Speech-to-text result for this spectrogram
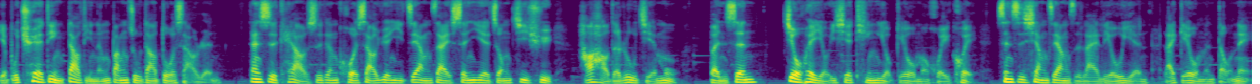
也不确定到底能帮助到多少人。但是 K 老师跟阔少愿意这样在深夜中继续好好的录节目，本身就会有一些听友给我们回馈，甚至像这样子来留言来给我们抖内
